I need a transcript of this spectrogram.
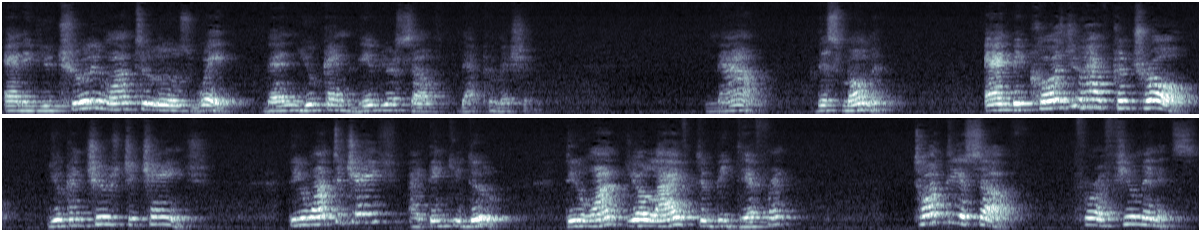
And if you truly want to lose weight, then you can give yourself that permission. Now, this moment. And because you have control, you can choose to change. Do you want to change? I think you do. Do you want your life to be different? Talk to yourself for a few minutes.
